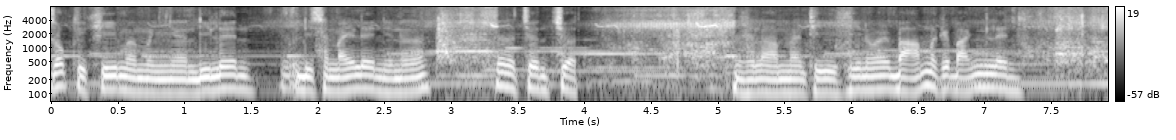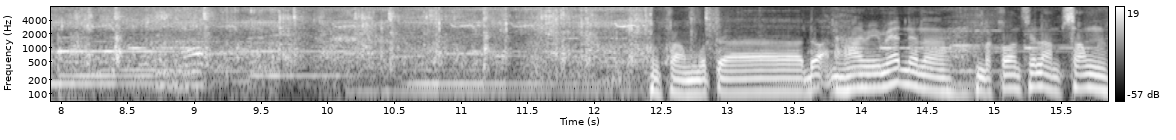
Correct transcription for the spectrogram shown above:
Dốc thì khi mà mình à, đi lên đi xe máy lên thì nó rất là trơn trượt. Phải làm này thì khi nó mới bám được cái bánh lên. Khoảng một à, đoạn 20 mét nữa là bà con sẽ làm xong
